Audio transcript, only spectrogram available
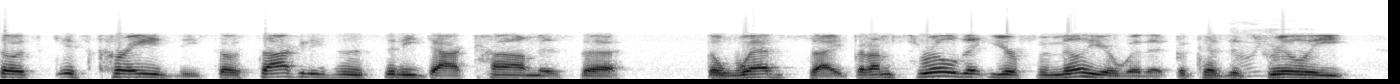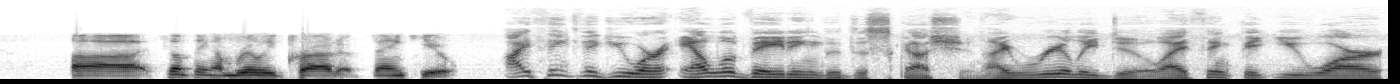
so it's it's crazy. So SocratesInTheCity.com is the the website, but I'm thrilled that you're familiar with it because it's really uh, something I'm really proud of. Thank you. I think that you are elevating the discussion. I really do. I think that you are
